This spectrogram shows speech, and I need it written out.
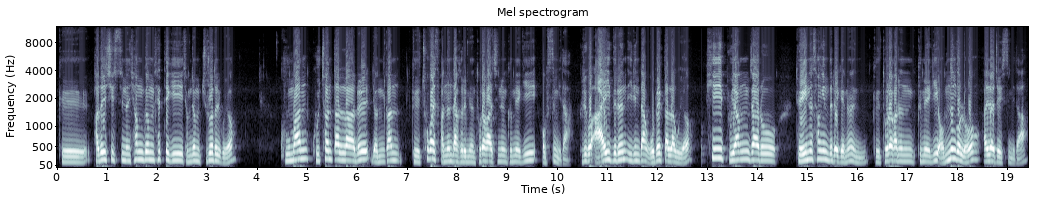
그 받으실 수 있는 현금 혜택이 점점 줄어들고요. 9만 9천 달러를 연간 그 초과해서 받는다 그러면 돌아가시는 금액이 없습니다. 그리고 아이들은 1인당 500달러고요. 피부양자로 되어 있는 성인들에게는 그 돌아가는 금액이 없는 걸로 알려져 있습니다.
